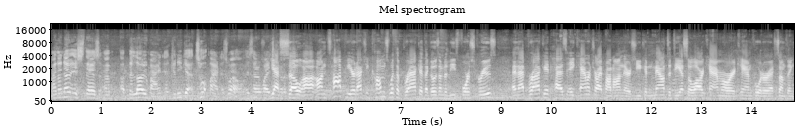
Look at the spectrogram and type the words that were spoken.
And I noticed there's a, a below mount. Uh, Can you get a top mount as well? Is there a way? Yes, so uh, on top here, it actually comes with a bracket that goes under these four screws, and that bracket has a camera tripod on there, so you can mount a DSLR camera or a camcorder or something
